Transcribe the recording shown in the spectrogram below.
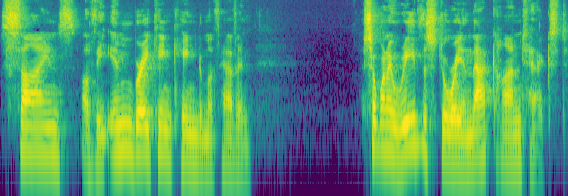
Signs of the inbreaking kingdom of heaven. So when I read the story in that context,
